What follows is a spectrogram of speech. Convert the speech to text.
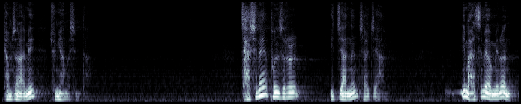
겸손함이 중요한 것입니다. 자신의 분수를 잊지 않는 절제함. 이 말씀의 의미는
